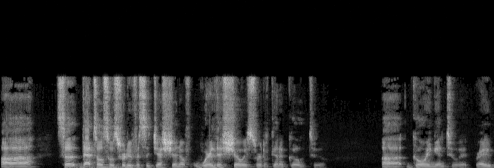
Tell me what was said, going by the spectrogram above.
Uh, so that's also sort of a suggestion of where this show is sort of going to go to, uh, going into it, right?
